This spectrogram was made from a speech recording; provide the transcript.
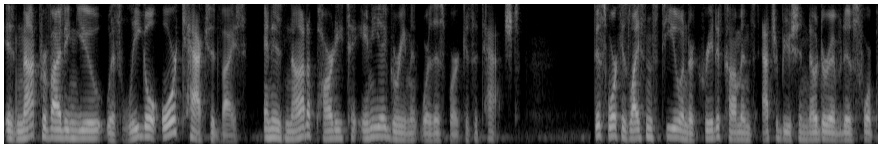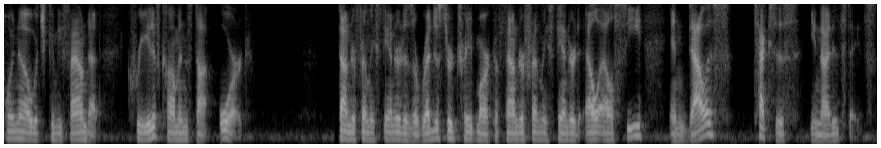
is not providing you with legal or tax advice and is not a party to any agreement where this work is attached. This work is licensed to you under Creative Commons Attribution No Derivatives 4.0, which can be found at creativecommons.org. Founder Friendly Standard is a registered trademark of Founder Friendly Standard LLC in Dallas, Texas, United States.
